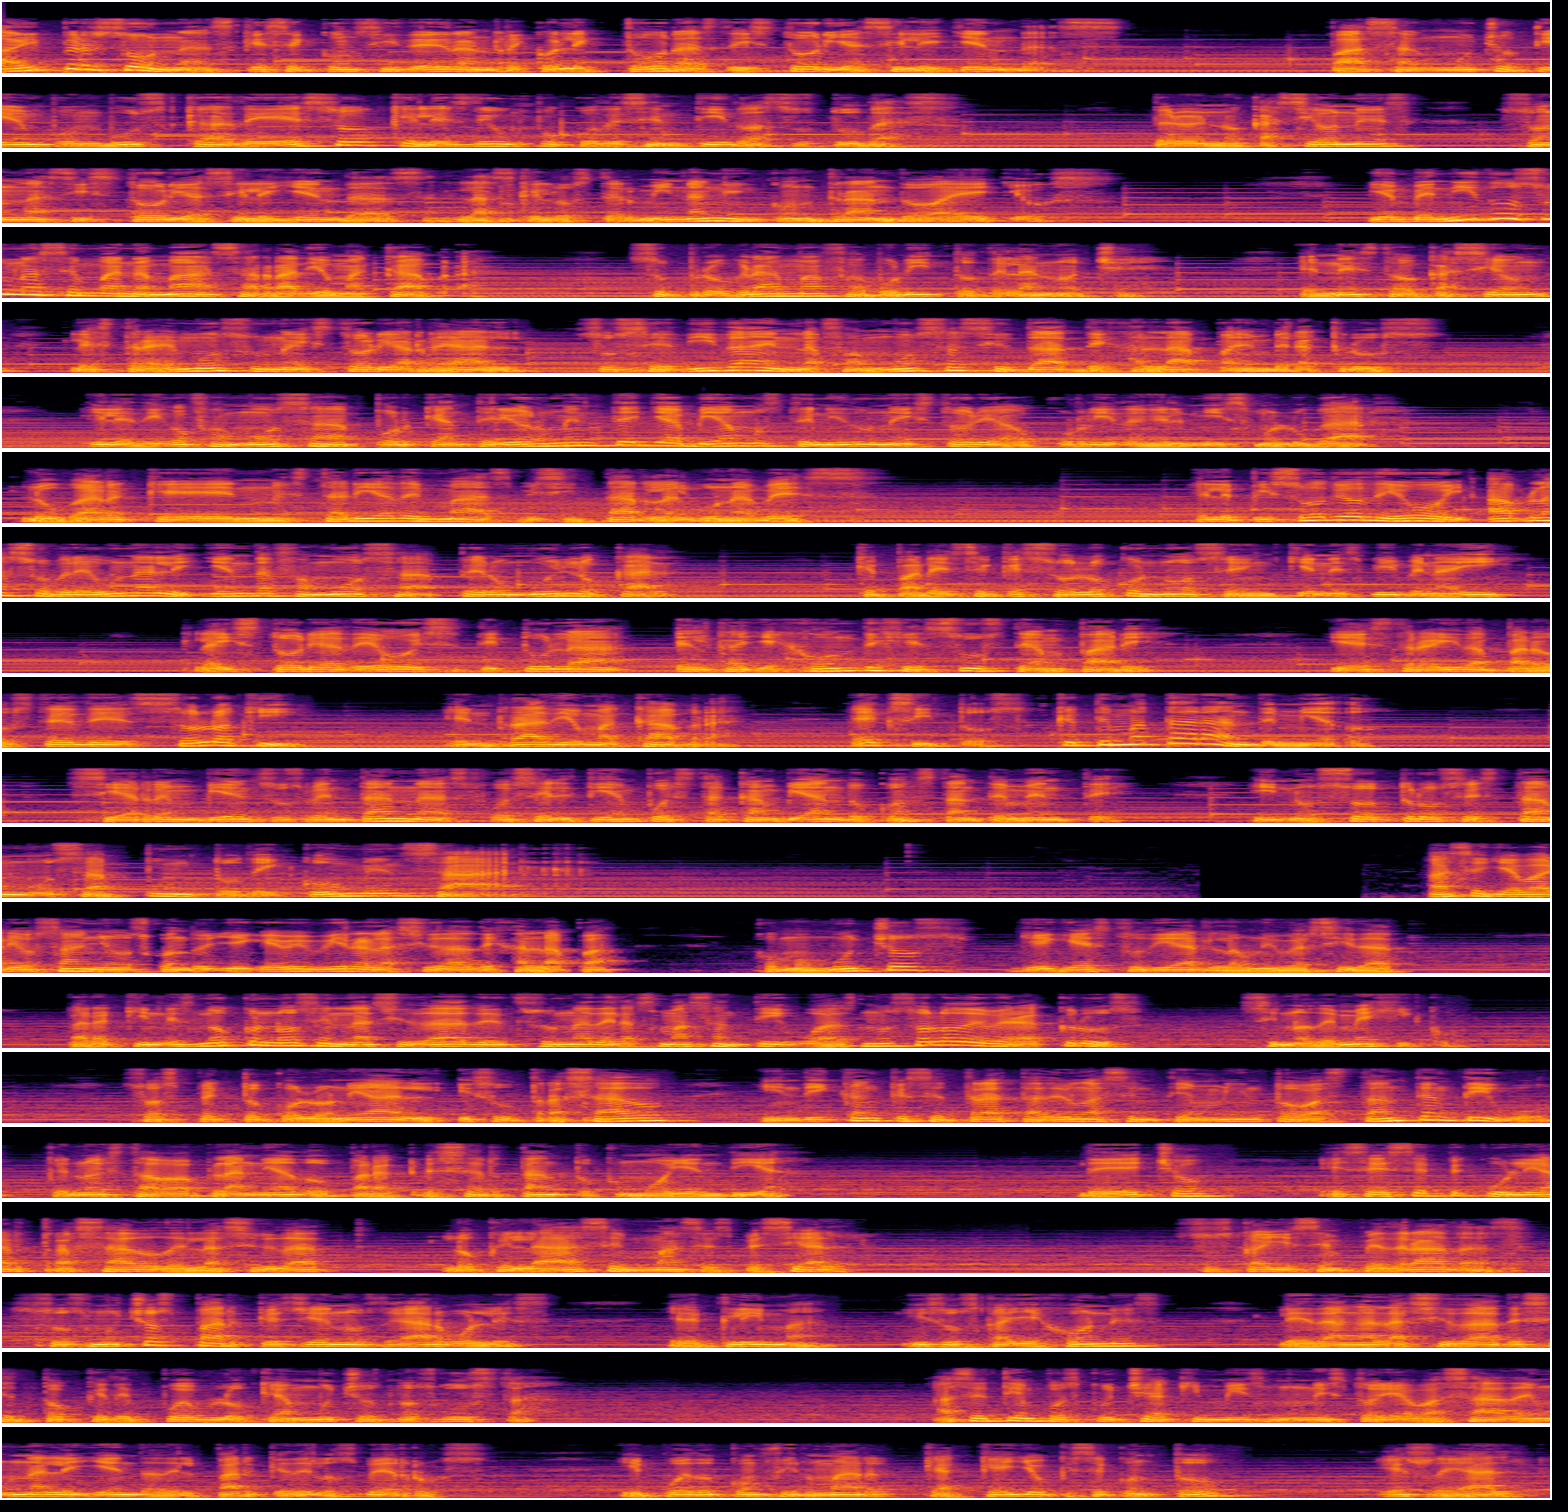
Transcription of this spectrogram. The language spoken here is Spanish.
Hay personas que se consideran recolectoras de historias y leyendas. Pasan mucho tiempo en busca de eso que les dé un poco de sentido a sus dudas. Pero en ocasiones son las historias y leyendas las que los terminan encontrando a ellos. Bienvenidos una semana más a Radio Macabra, su programa favorito de la noche. En esta ocasión les traemos una historia real sucedida en la famosa ciudad de Jalapa en Veracruz. Y le digo famosa porque anteriormente ya habíamos tenido una historia ocurrida en el mismo lugar, lugar que no estaría de más visitarla alguna vez. El episodio de hoy habla sobre una leyenda famosa pero muy local, que parece que solo conocen quienes viven ahí. La historia de hoy se titula El Callejón de Jesús te ampare y es traída para ustedes solo aquí, en Radio Macabra, éxitos que te matarán de miedo. Cierren bien sus ventanas, pues el tiempo está cambiando constantemente y nosotros estamos a punto de comenzar. Hace ya varios años, cuando llegué a vivir a la ciudad de Jalapa, como muchos, llegué a estudiar la universidad. Para quienes no conocen la ciudad, es una de las más antiguas, no solo de Veracruz, sino de México. Su aspecto colonial y su trazado indican que se trata de un asentamiento bastante antiguo que no estaba planeado para crecer tanto como hoy en día. De hecho, es ese peculiar trazado de la ciudad lo que la hace más especial. Sus calles empedradas, sus muchos parques llenos de árboles, el clima y sus callejones le dan a la ciudad ese toque de pueblo que a muchos nos gusta. Hace tiempo escuché aquí mismo una historia basada en una leyenda del Parque de los Berros, y puedo confirmar que aquello que se contó es real.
